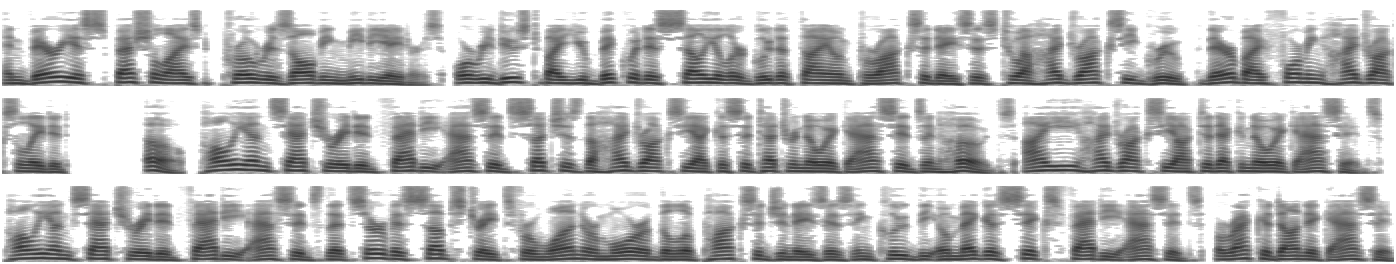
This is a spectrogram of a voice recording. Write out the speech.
and various specialized pro-resolving mediators, or reduced by ubiquitous cellular glutathione peroxidases to a hydroxy group thereby forming hydroxylated O. Polyunsaturated fatty acids such as the hydroxyicosahexatetranoic acids and HODES i.e. hydroxyoctadecanoic acids, polyunsaturated fatty acids that serve as substrates for one or more of the lipoxygenases include the omega-6 fatty acids, arachidonic acid,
